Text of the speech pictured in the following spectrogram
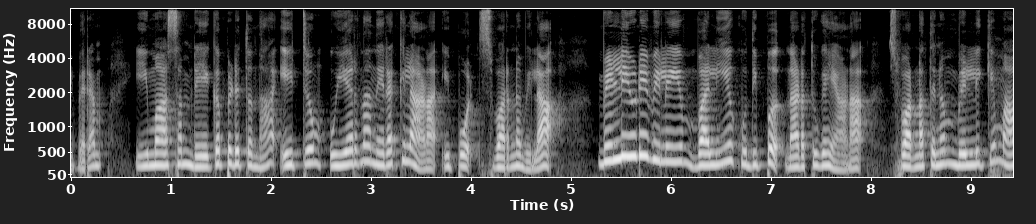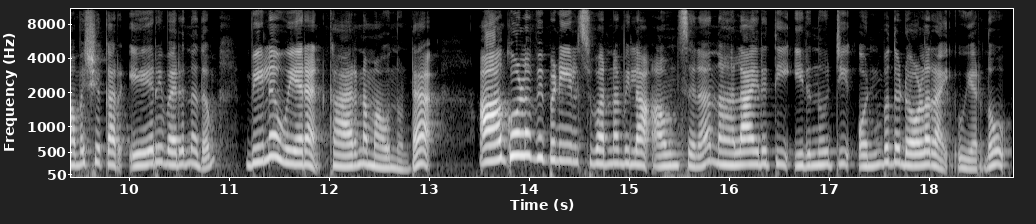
വിവരം. ഈ മാസം രേഖപ്പെടുത്തുന്ന ഏറ്റവും ഉയർന്ന നിരക്കിലാണ് ഇപ്പോൾ സ്വർണവില വെള്ളിയുടെ വിലയും വലിയ കുതിപ്പ് നടത്തുകയാണ്. സ്വർണത്തിനും വെള്ളിക്കും ആവശ്യക്കാർ ഏറി വരുന്നതും വില ഉയരാൻ കാരണമാവുന്നുണ്ട്. ആഗോള വിപണിയിൽ സ്വർണവില ഔൺസിന് നാലായിരത്തി ഇരുന്നൂറ്റി ഒൻപത് ഡോളറായി ഉയർന്നു.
